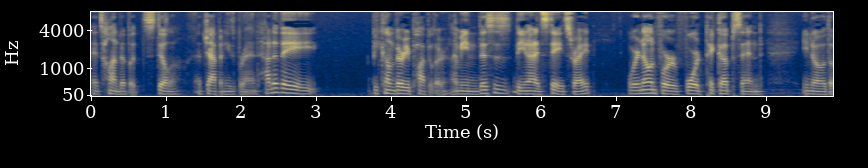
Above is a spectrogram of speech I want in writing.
it's Honda, but still a Japanese brand. How did they become very popular? I mean, this is the United States, right? We're known for Ford pickups and you know the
